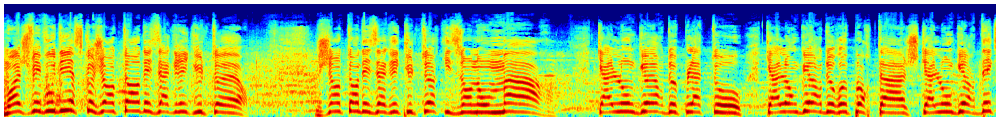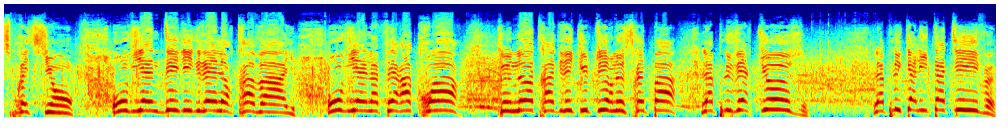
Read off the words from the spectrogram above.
Moi, je vais vous dire ce que j'entends des agriculteurs. J'entends des agriculteurs qui en ont marre qu'à longueur de plateau, qu'à longueur de reportage, qu'à longueur d'expression, on vienne dénigrer leur travail, on vienne à faire à croire que notre agriculture ne serait pas la plus vertueuse, la plus qualitative,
